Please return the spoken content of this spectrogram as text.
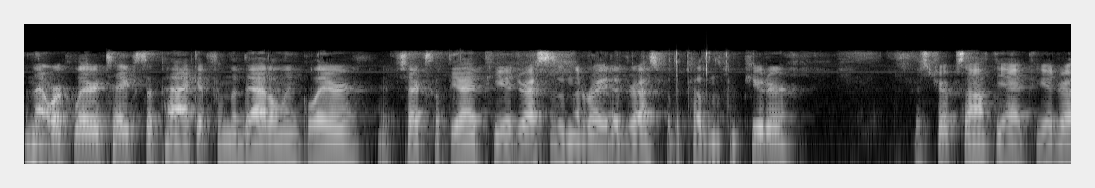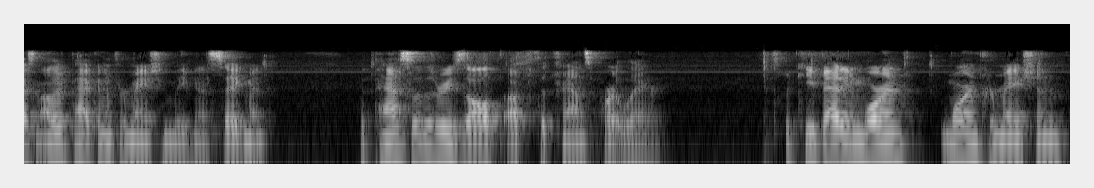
The network layer takes the packet from the data link layer. It checks if the IP address is in the right address for the cousin's computer. It strips off the IP address and other packet information, leaving a segment. It passes the result up to the transport layer. So we keep adding more, more information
